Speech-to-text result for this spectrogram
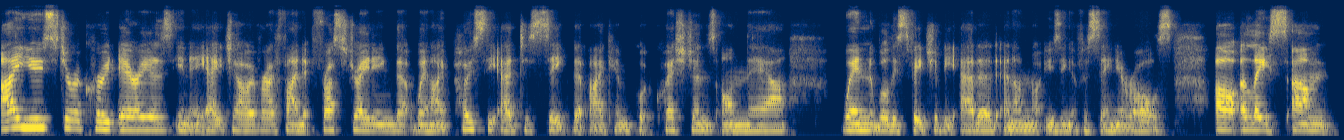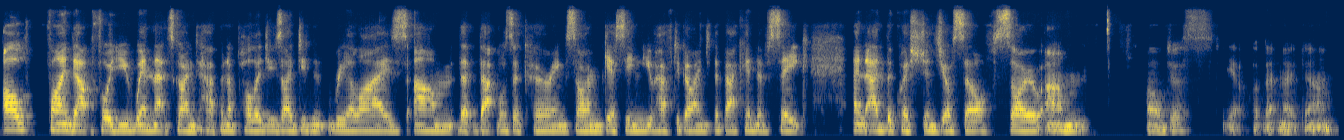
I used to recruit areas in EH. However, I find it frustrating that when I post the ad to Seek that I can put questions on there. When will this feature be added? And I'm not using it for senior roles. Oh, Elise, um, I'll find out for you when that's going to happen. Apologies, I didn't realize um, that that was occurring. So I'm guessing you have to go into the back end of Seek and add the questions yourself. So um, I'll just, yeah, put that note down.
